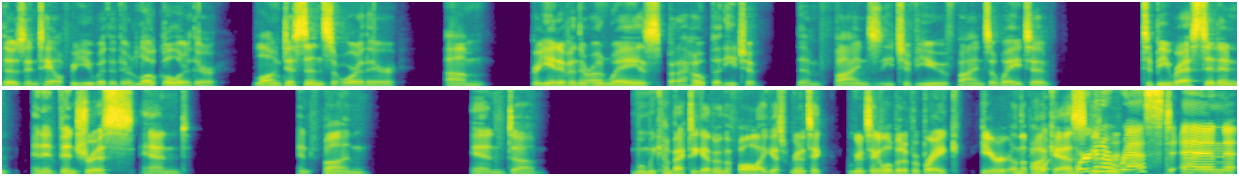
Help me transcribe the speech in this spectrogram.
those entail for you, whether they're local or they're long distance or they're um, creative in their own ways. But I hope that each of them finds each of you finds a way to to be rested and and adventurous and and fun. And um, when we come back together in the fall, I guess we're gonna take we're gonna take a little bit of a break here on the podcast. We're gonna rest, and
